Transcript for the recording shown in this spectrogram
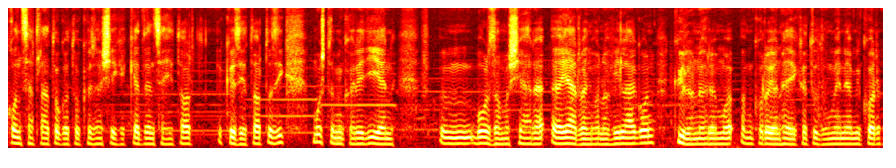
koncertlátogató közönségek kedvencei tart, közé tartozik. Most, amikor egy ilyen mm, borzalmas jár, járvány van a világon, külön öröm, amikor olyan helyekre tudunk menni, amikor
